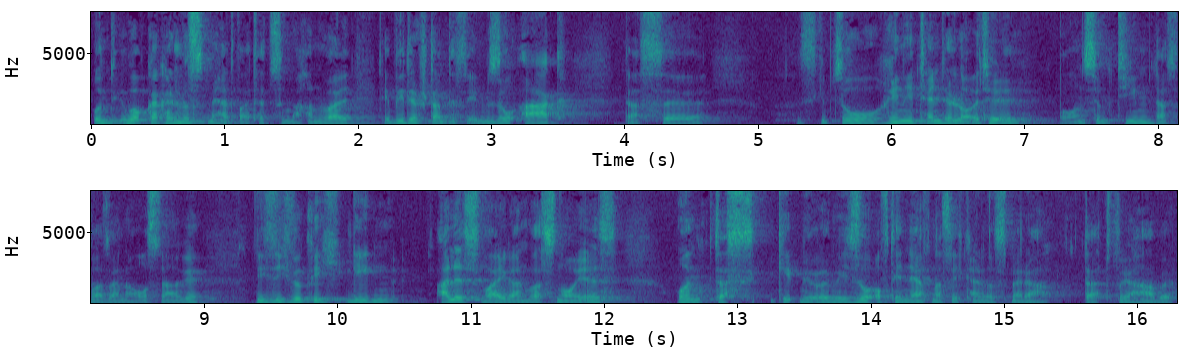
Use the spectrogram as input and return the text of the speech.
und überhaupt gar keine Lust mehr hat, weiterzumachen, weil der Widerstand ist eben so arg, dass äh, es gibt so renitente Leute bei uns im Team, das war seine Aussage, die sich wirklich gegen alles weigern, was neu ist. Und das geht mir irgendwie so auf den Nerven, dass ich keine Lust mehr da, dafür habe.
